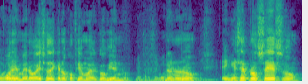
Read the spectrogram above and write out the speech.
por el mero hecho de que no confiamos en el gobierno. Me No, no, no. En ese proceso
